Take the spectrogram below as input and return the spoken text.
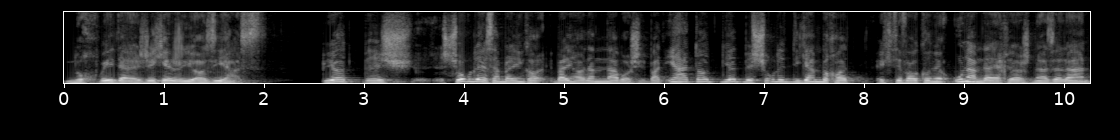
نخبه درجه که ریاضی هست بیاد بهش شغل اصلا برای این, برای این آدم نباشه بعد این حتی بیاد به شغل دیگه بخواد اکتفا کنه اونم در اختیارش نذارن.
